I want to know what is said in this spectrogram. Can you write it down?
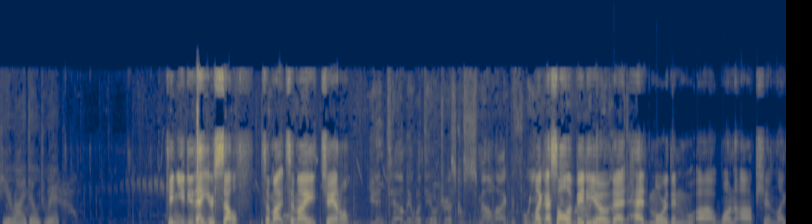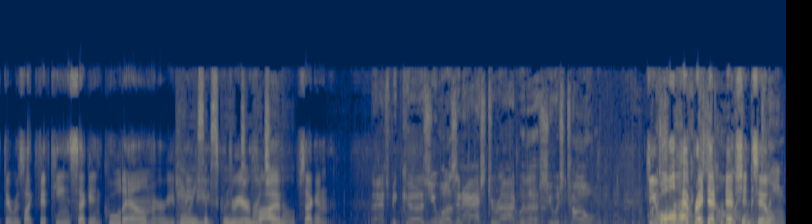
here. I don't rip. Can you do that yourself to my to my channel? You didn't tell me what the O'Driscolls smell like before you Like I saw a to ride video that had more than uh, one option. Like there was like 15 second cooldown, or even Harry maybe subscribed three or my five channel. second. That's because you wasn't asked to ride with us. You was told. Do you all have Red Dead Redemption 2?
